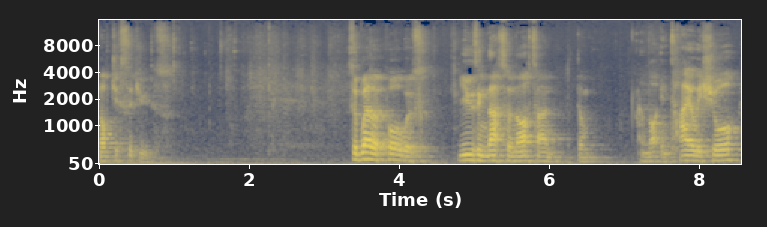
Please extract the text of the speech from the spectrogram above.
not just the Jews. So whether Paul was using that or not, I'm, don't, I'm not entirely sure.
